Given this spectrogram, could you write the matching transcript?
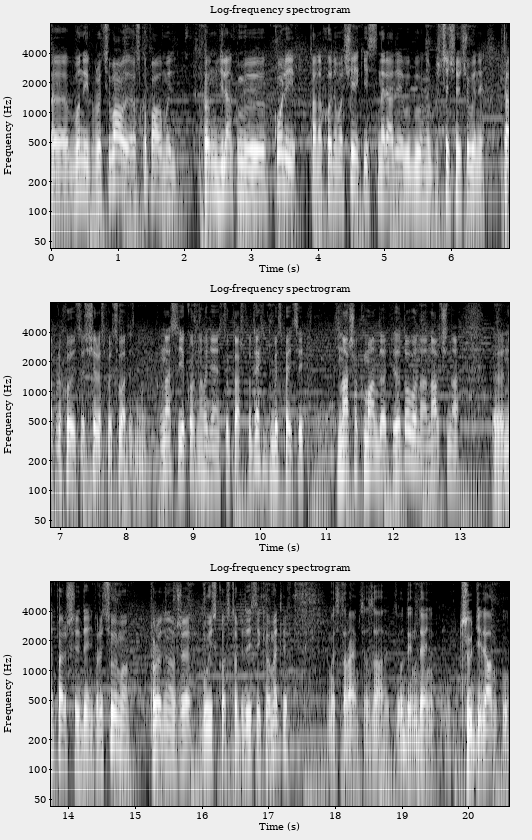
е, вони попрацювали, розкопали ми певну ділянку е, колії та знаходимо ще якісь снаряди, вибухонебезпечні речовини, та приходиться ще раз працювати з ними. У нас є кожного дня інструктаж по техніці безпеці. Наша команда підготовлена, навчена. Не перший день працюємо. Пройдено вже близько 150 кілометрів. Ми стараємося за один день цю ділянку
